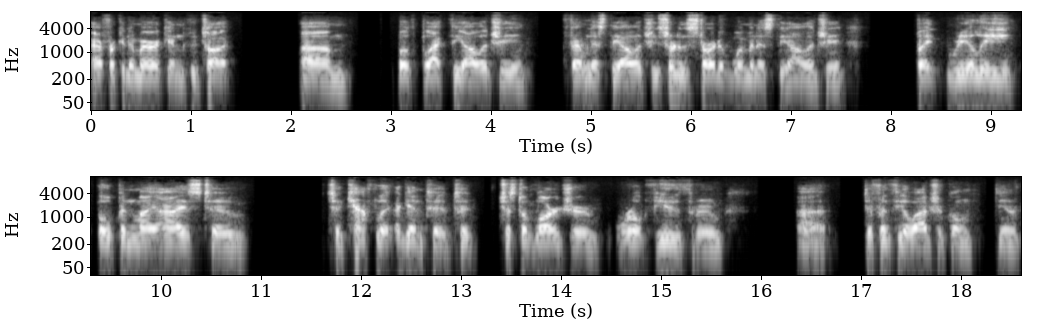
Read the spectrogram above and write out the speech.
African American, who taught um, both Black theology, feminist theology, sort of the start of womanist theology, but really opened my eyes to to Catholic again to to just a larger worldview through uh, different theological, you know,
